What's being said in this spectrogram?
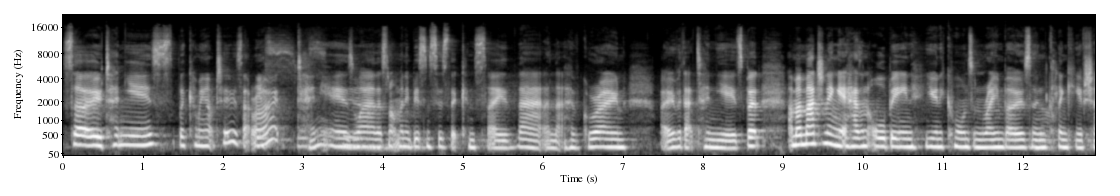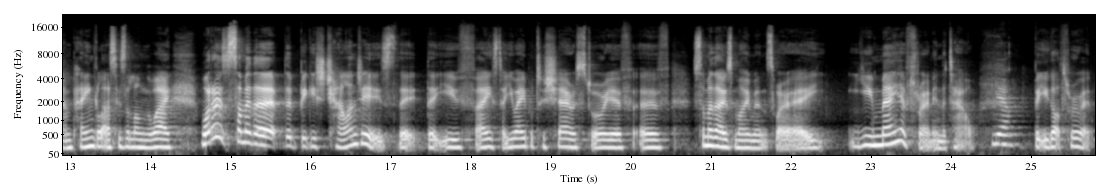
So 10 years we're coming up to, is that right? Yes, 10 yes, years, yeah. wow, there's not many businesses that can say that and that have grown over that 10 years. But I'm imagining it hasn't all been unicorns and rainbows and clinking of champagne glasses along the way. What are some of the, the biggest challenges that, that you've faced? Are you able to share a story of, of some of those moments where you may have thrown in the towel, Yeah. but you got through it?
